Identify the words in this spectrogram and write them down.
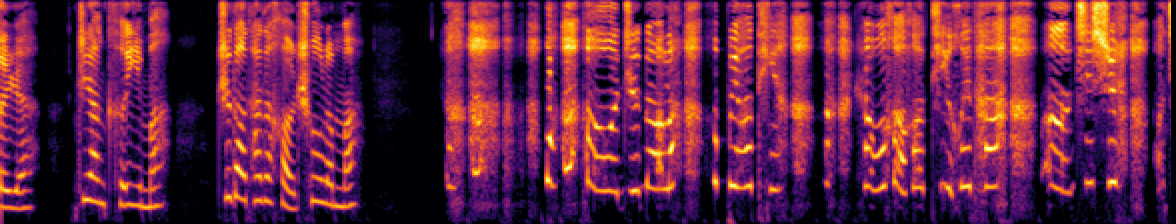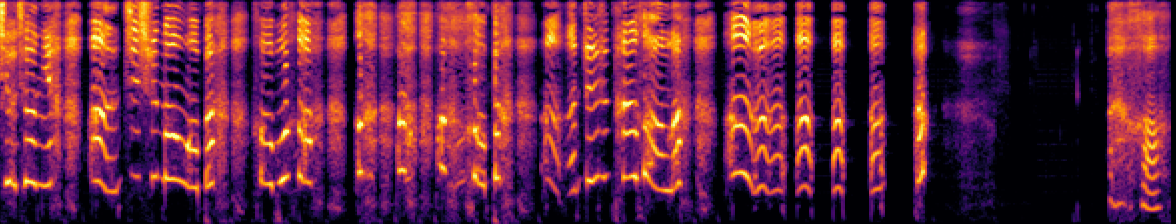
客人，这样可以吗？知道它的好处了吗？啊我我知道了，不要停，让我好好体会它。嗯，继续，求求你，嗯，继续弄我吧，好不好？啊啊啊！好吧，嗯，真是太好了。嗯嗯嗯嗯嗯嗯啊！好，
